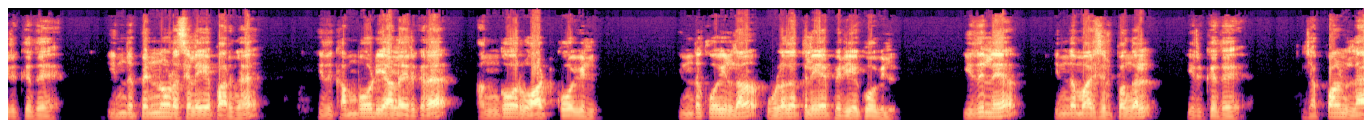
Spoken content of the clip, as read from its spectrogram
இருக்குது. இந்த பெண்ணோட சிலையை பாருங்க. இது கம்போடியாவில் இருக்கிற அங்கோர் வாட் கோவில். இந்த கோயில் தான் உலகத்திலேயே பெரிய கோவில். இதில் இந்த மாதிரி சிற்பங்கள் இருக்குது. ஜப்பானில்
